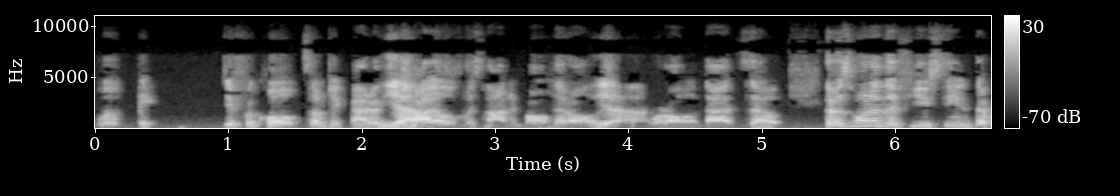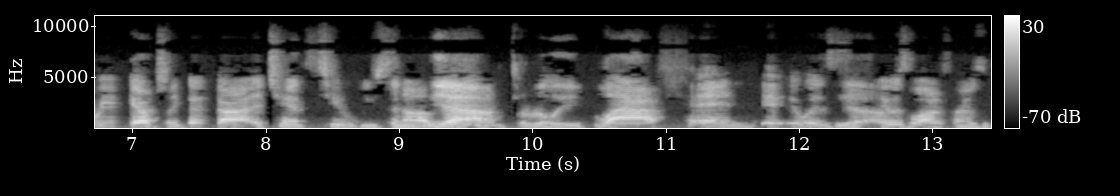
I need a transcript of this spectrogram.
like difficult subject matter. The Yeah. child was not involved at all Yeah. before all of that. So that was one of the few scenes that we actually got a chance to loosen up. Yeah, and to really, laugh and it, it was Yeah. it was a lot of fun. It was a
